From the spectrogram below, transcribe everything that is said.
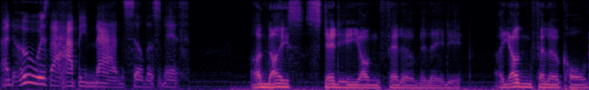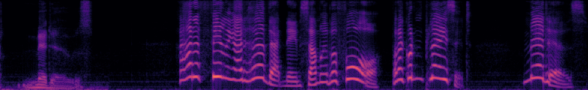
And who is the happy man, Silversmith? A nice, steady young fellow, milady. A young fellow called Meadows. I had a feeling I'd heard that name somewhere before, but I couldn't place it. Meadows,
